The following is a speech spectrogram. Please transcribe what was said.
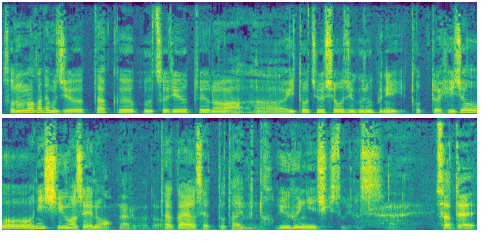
その中でも住宅、物流というのは、伊藤忠商事グループにとっては非常に親和性の高いアセットタイプというふうに認識しております。はいさて、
